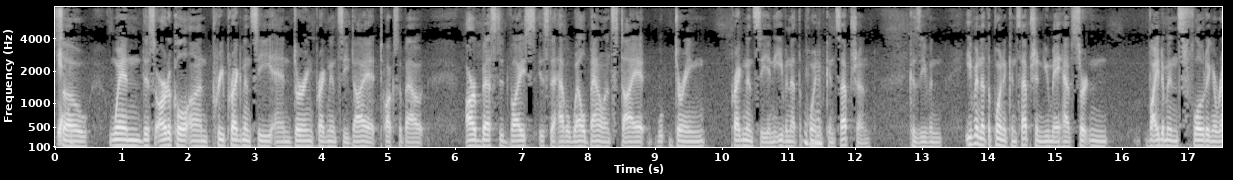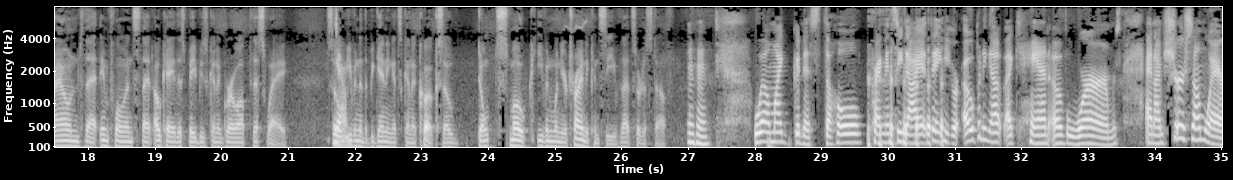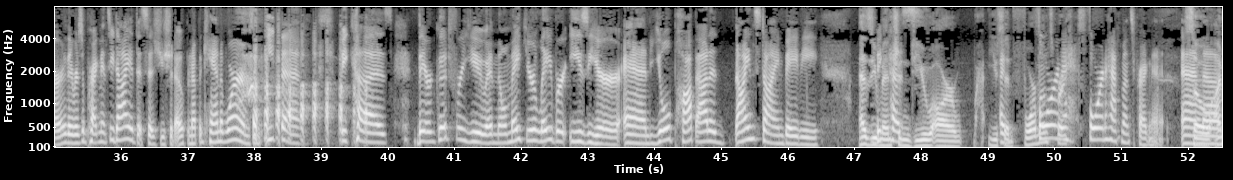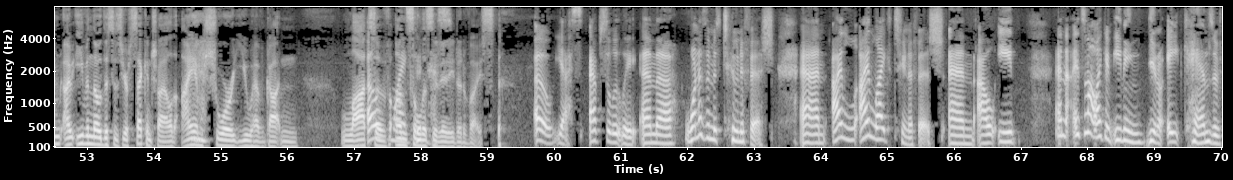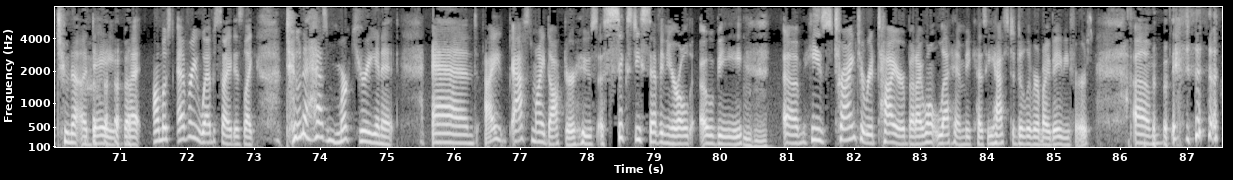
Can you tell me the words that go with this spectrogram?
So when this article on pre-pregnancy and during pregnancy diet talks about our best advice is to have a well-balanced diet w- during pregnancy and even at the point mm-hmm. of conception, because even even at the point of conception, you may have certain vitamins floating around that influence that okay, this baby's going to grow up this way. So Yeah. even at the beginning, it's going to cook. So don't smoke even when you're trying to conceive. That sort of stuff. Mm-hmm. Well, my goodness, the whole pregnancy diet thing, you're opening up a can of worms. And I'm sure somewhere there is a pregnancy diet that says you should open up a can of worms and eat them because they're good for you and they'll make your labor easier and you'll pop out an Einstein baby. As you Because mentioned, you are. You said four, months Four and, a, pregnant. four and a half months pregnant. And, So uh, I'm I, even though this is your second child, I am sure you have gotten lots Oh, of unsolicited advice. Oh yes, absolutely. And uh, one of them is tuna fish, and I I like tuna fish, and I'll eat. And it's not like I'm eating, you know, eight cans of tuna a day, but almost every website is like, tuna has mercury in it. And I asked my doctor, who's a 67 year old OB, um, he's trying to retire, but I won't let him because he has to deliver my baby first. Um,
